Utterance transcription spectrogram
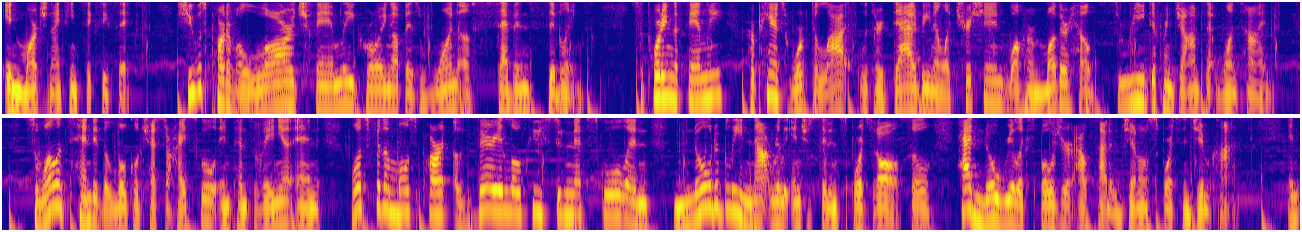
in March 1966. She was part of a large family growing up as one of seven siblings. Supporting the family, her parents worked a lot, with her dad being an electrician while her mother held three different jobs at one time. Sewell attended the local Chester High School in Pennsylvania and was, for the most part, a very low key student at school and notably not really interested in sports at all, so had no real exposure outside of general sports and gym class. And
